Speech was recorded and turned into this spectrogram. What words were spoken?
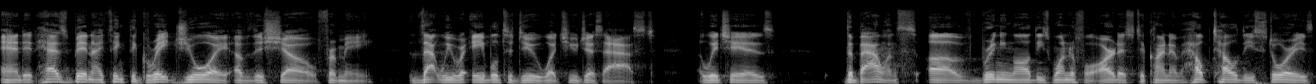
And it has been, I think, the great joy of this show for me that we were able to do what you just asked, which is the balance of bringing all these wonderful artists to kind of help tell these stories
